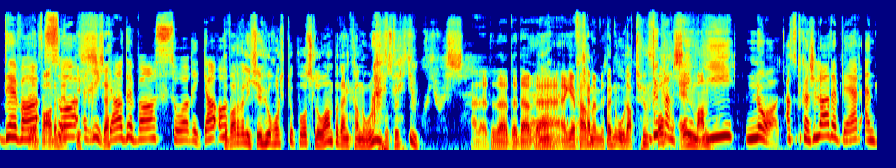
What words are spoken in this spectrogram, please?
Det var, Det var det så rigga. Det var så rigga. Det var det vel ikke. Hun holdt jo på å slå han på den kanonen på slutten. Det, det, det, det der, eh, jeg er i ferd med Kjempen Ola Tuff, du for en mann. gi noe Altså, du kan ikke la det være en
